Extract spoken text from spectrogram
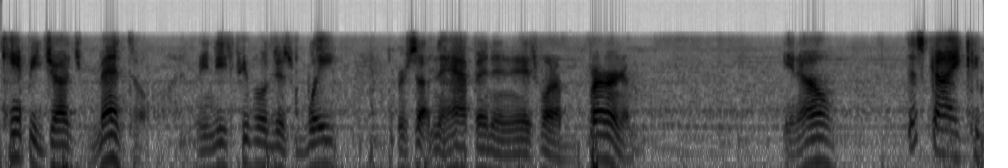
can't be judgmental. I mean, these people just wait for something to happen and they just want to burn them. You know? This guy could,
